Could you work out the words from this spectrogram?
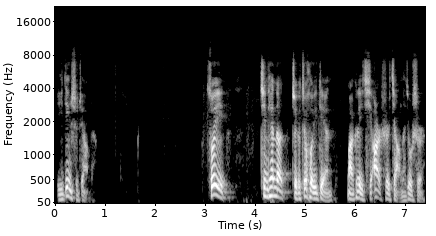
一定是这样的。所以今天的这个最后一点，马克里奇二世讲的就是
